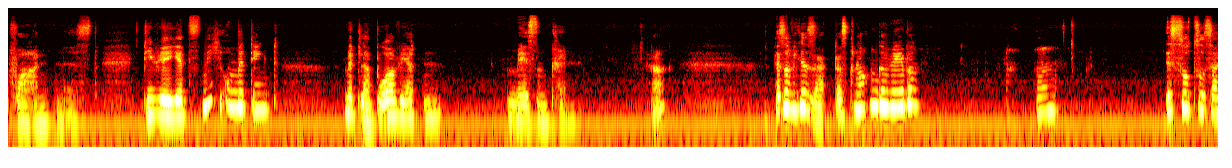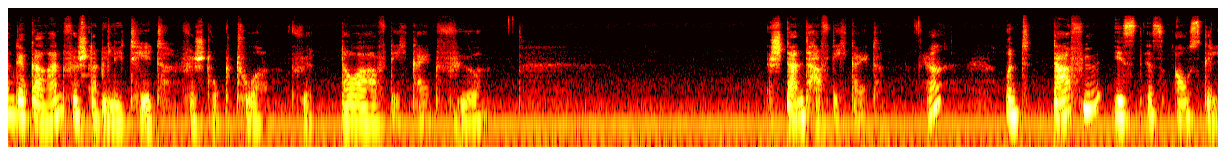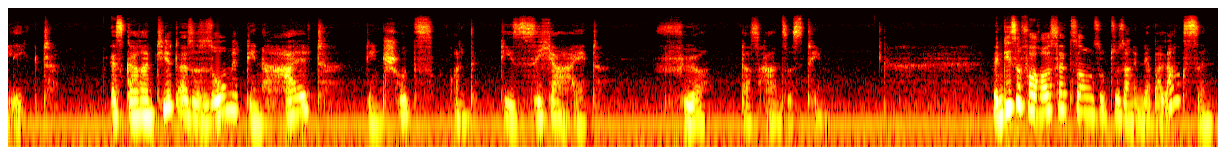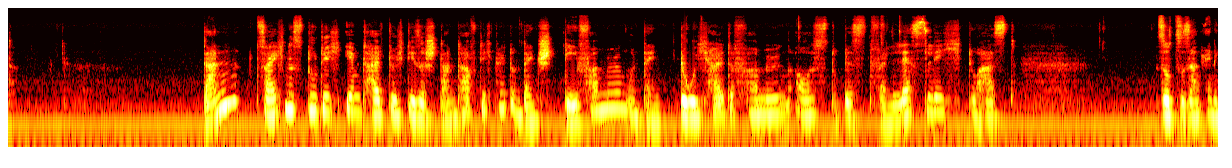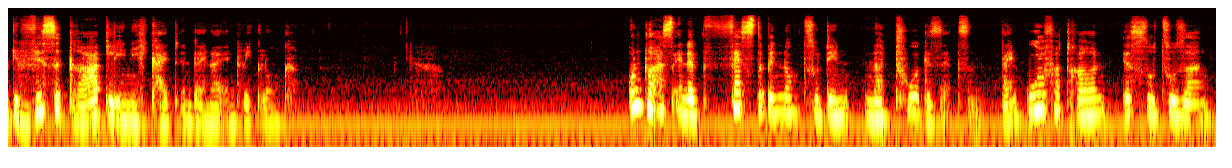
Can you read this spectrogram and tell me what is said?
vorhanden ist, die wir jetzt nicht unbedingt mit Laborwerten messen können. Ja? Also wie gesagt, das Knochengewebe hm, ist sozusagen der Garant für Stabilität, für Struktur, für Dauerhaftigkeit, für Standhaftigkeit. Ja? Und dafür ist es ausgelegt. Es garantiert also somit den Halt, den Schutz und die Sicherheit für das Harnsystem. Wenn diese Voraussetzungen sozusagen in der Balance sind, dann zeichnest du dich eben halt durch diese Standhaftigkeit und dein Stehvermögen und dein Durchhaltevermögen aus. Du bist verlässlich, du hast sozusagen eine gewisse Gradlinigkeit in deiner Entwicklung. Und du hast eine feste Bindung zu den Naturgesetzen. Dein Urvertrauen ist sozusagen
